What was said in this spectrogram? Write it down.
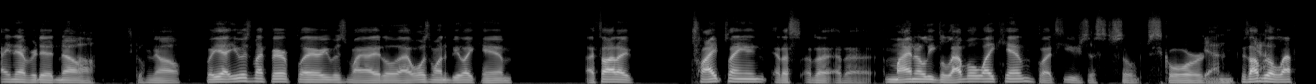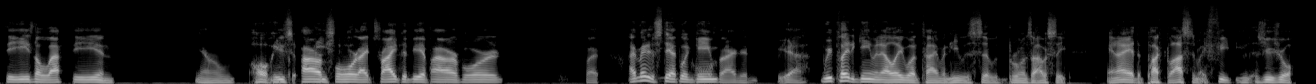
I never did. No, Oh, let's go. no. But yeah, he was my favorite player. He was my idol. I always wanted to be like him. I thought I tried playing at a at a, at a minor league level like him, but he was just so scored. Yeah. because I'm a lefty. He's a lefty, and you know Oh, he's he's a power he's- forward. I tried to be a power forward. But I made stay up one game. but I didn't. Yeah, we played a game in LA one time, and he was uh, with Bruins, obviously, and I had the puck lost in my feet as usual,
